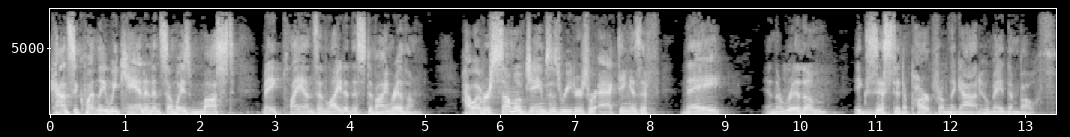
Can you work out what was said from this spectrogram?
Consequently, we can and in some ways must make plans in light of this divine rhythm. However, some of James's readers were acting as if they and the rhythm existed apart from the God who made them both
